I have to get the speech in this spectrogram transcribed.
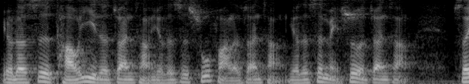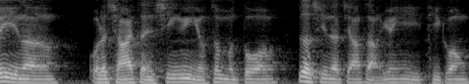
有的是陶艺的专长，有的是书法的专长，有的是美术的专长。所以呢，我的小孩子很幸运，有这么多热心的家长愿意提供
